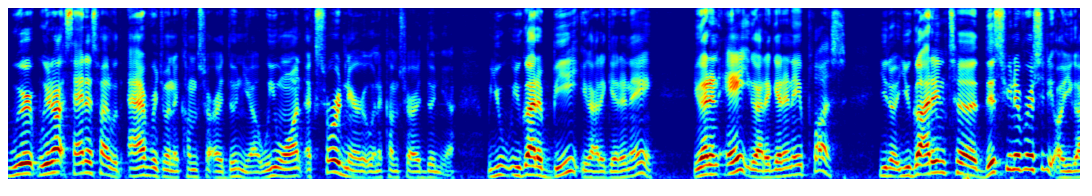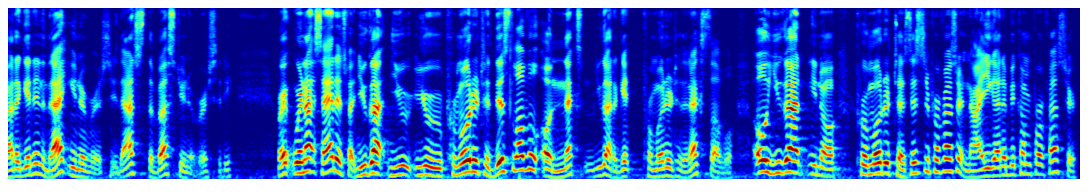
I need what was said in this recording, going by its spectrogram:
we're we're not satisfied with average when it comes to our dunya. We want extraordinary when it comes to our dunya. You you got a B, you got to get an A. You got an A, you got to get an A plus. You know, you got into this university, oh, you got to get into that university. That's the best university right? We're not satisfied. You got you you're promoted to this level. Oh, next you got to get promoted to the next level. Oh, you got you know promoted to assistant professor. Now you got to become professor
